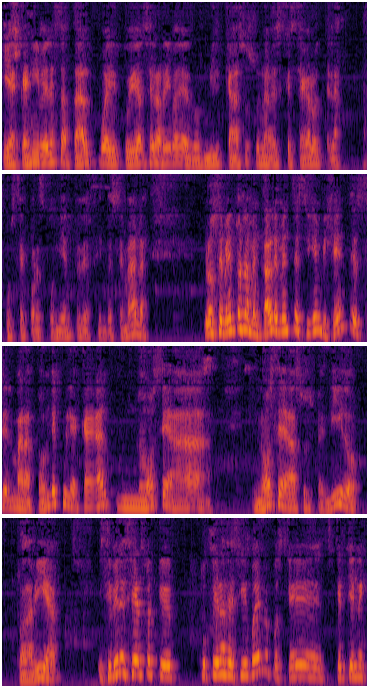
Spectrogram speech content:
y acá a nivel estatal pues, podrían ser arriba de 2 mil casos una vez que se haga el ajuste correspondiente de fin de semana. Los eventos lamentablemente siguen vigentes. El maratón de Culiacán no se ha, no se ha suspendido todavía. Y si bien es cierto que tú quieras decir, bueno, pues ¿qué, qué tiene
